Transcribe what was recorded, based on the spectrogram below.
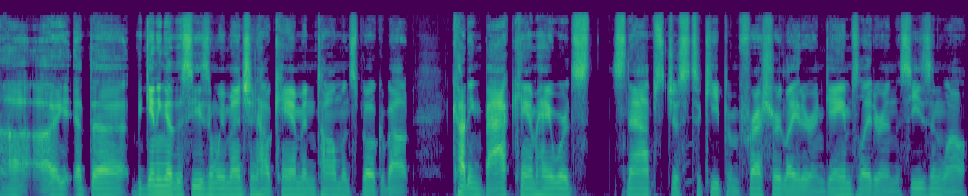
Uh, I, at the beginning of the season, we mentioned how Cam and Tomlin spoke about cutting back Cam Hayward's snaps just to keep him fresher later in games later in the season. Well,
